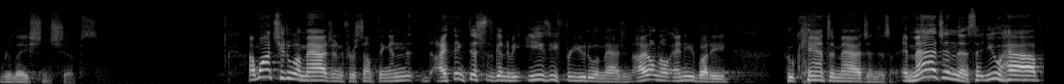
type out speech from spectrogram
relationships. I want you to imagine for something, and I think this is going to be easy for you to imagine. I don't know anybody who can't imagine this. Imagine this that you have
